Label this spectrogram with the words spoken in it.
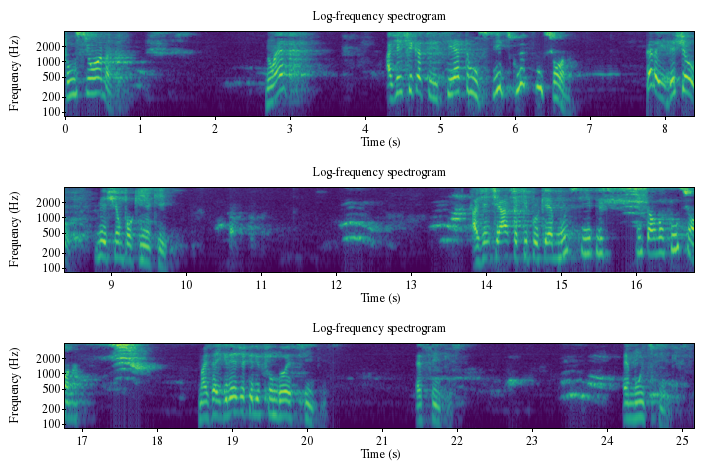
funciona. Não é? A gente fica assim, se é tão simples, como é que funciona? Espera aí, deixa eu mexer um pouquinho aqui. A gente acha que porque é muito simples, então não funciona. Mas a igreja que ele fundou é simples. É simples. É muito simples.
